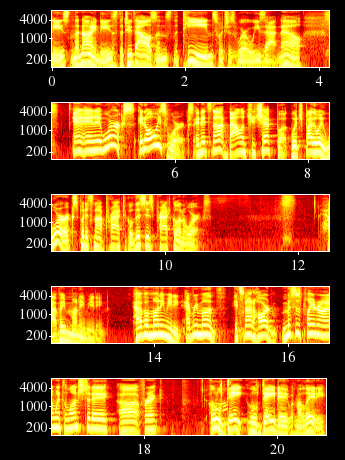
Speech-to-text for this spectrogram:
80s, the 90s, the 2000s, the teens, which is where we's at now. And, and it works. It always works. And it's not balance your checkbook, which, by the way, works, but it's not practical. This is practical and it works. Have a money meeting. Have a money meeting every month. It's not hard. Mrs. Planner and I went to lunch today, uh, Frank. A little date, a little day date with my lady.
